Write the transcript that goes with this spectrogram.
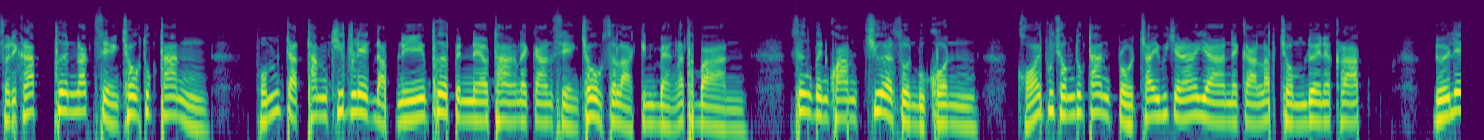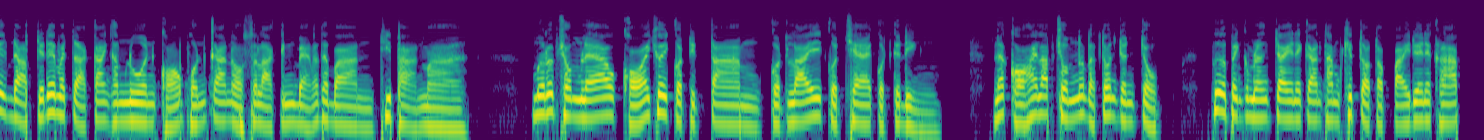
สวัสดีครับเพื่อนนักเสี่ยงโชคทุกท่าน ผมจัดทำคลิปเลขดับนี้เพื่อเป็นแนวทางในการเสี่ยงโชคสลากกินแบ่งรัฐบาล ซึ่งเป็นความเชื่อส่วนบุคคล ขอให้ผู้ชมทุกท่านโปรดใช้วิจารณญาณในการรับชมด้วยนะครับ โดยเลขดับจะได้มาจากการคำนวณของผลการออกสลากกินแบ่งรัฐบาลที่ผ่านมา เมื่อรับชมแล้วขอให้ช่วยกดติดตาม กดไลค์กดแชร์กดกระดิ่ง และขอให้รับชมตั้งแต่ต้นจนจบ เพื่อเป็นกำลังใจในการทำคลิปต่อๆไปด้วยนะครับ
